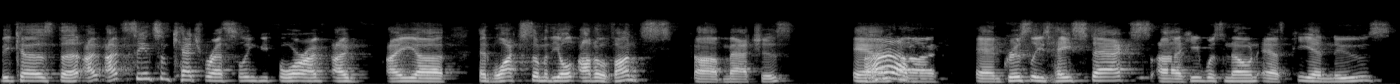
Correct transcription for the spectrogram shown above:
because the I, have seen some catch wrestling before. I've I've I uh, had watched some of the old Otto Wanz uh, matches, and oh. uh, and Grizzly's Haystacks. Uh, he was known as PN News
